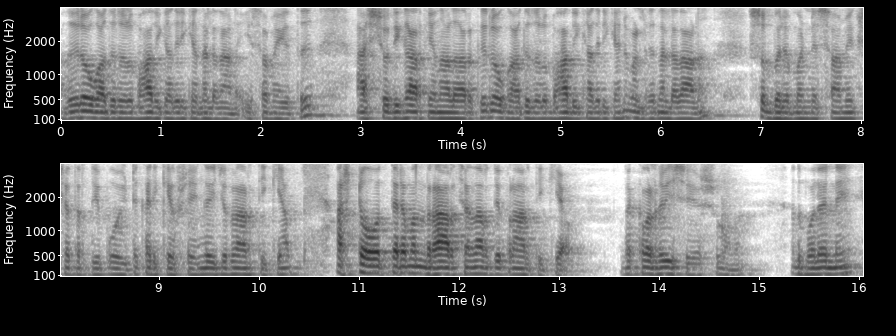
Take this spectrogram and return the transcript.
അത് രോഗാതുരകൾ ബാധിക്കാതിരിക്കാൻ നല്ലതാണ്. ഈ സമയത്ത് അശ്വതി കാർത്തിക നാളുകാർക്ക് രോഗാതുരകൾ ബാധിക്കാതിരിക്കാൻ വളരെ നല്ലതാണ്. സുബ്രഹ്മണ്യ സ്വാമി ക്ഷേത്രത്തിൽ പോയിട്ട് കരിക്കഭിഷേകം കഴിച്ച് പ്രാർത്ഥിക്കാം അഷ്ടോത്തര മന്ത്രാർച്ചന നടത്തി പ്രാർത്ഥിക്കാം ഇതൊക്കെ വളരെ വിശേഷമാണ്. അതുപോലെ തന്നെ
